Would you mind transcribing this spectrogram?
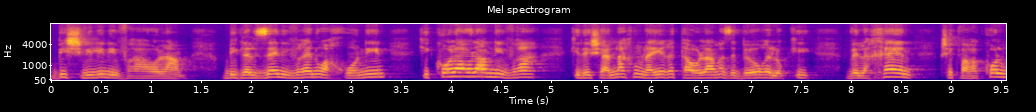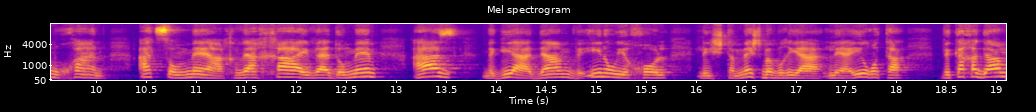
בשבילי נברא העולם. בגלל זה נבראנו אחרונים, כי כל העולם נברא כדי שאנחנו נאיר את העולם הזה באור אלוקי. ולכן, כשכבר הכל מוכן, הצומח והחי והדומם, אז מגיע האדם, והנה הוא יכול להשתמש בבריאה, להאיר אותה, וככה גם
